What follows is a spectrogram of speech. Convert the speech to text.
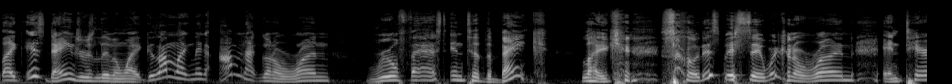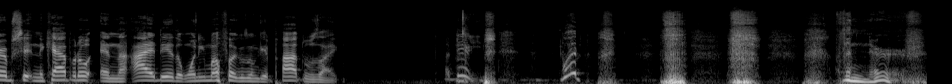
like it's dangerous living white because i'm like nigga i'm not gonna run real fast into the bank like so this bitch said we're gonna run and tear up shit in the capitol and the idea that one of you motherfuckers gonna get popped was like how dare you what The nerve.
